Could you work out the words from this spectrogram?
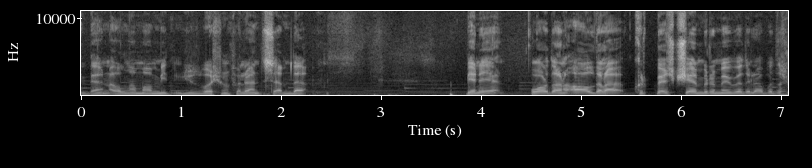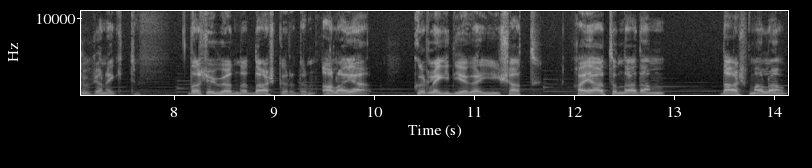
Ben anlamam yüzbaşım falan desem de beni oradan aldılar. 45 kişi emrime verdiler. Bu da Şucan'a gittim. Daş evinde daş kırdım. Alaya kırla gidiyor inşaat. Hayatında adam daş mala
